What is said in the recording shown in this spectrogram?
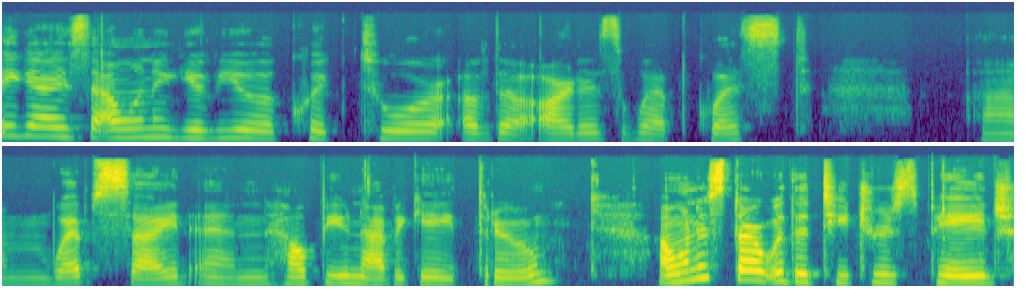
Hey guys, I want to give you a quick tour of the Artist WebQuest um, website and help you navigate through. I want to start with the teachers page,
